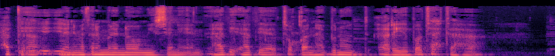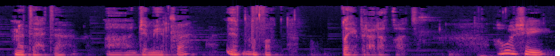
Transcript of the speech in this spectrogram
حتى يعني مثلا من النواميس يعني هذه هذه أتوقع أنها بنود عريضة تحتها. ما تحتها. آه جميل. صح؟ إيه، بالضبط. طيب العلاقات. أول شيء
